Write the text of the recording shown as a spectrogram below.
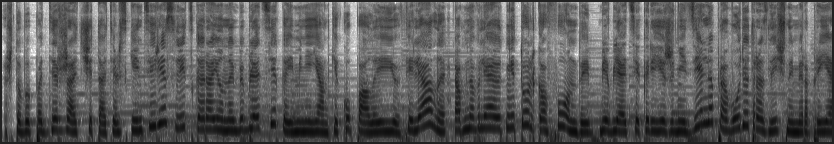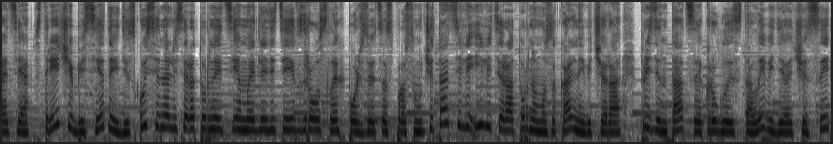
Чтобы поддержать читательский интерес, Лицкая районная библиотека имени Янки Купала и ее филиалы обновляют не только фонды. Библиотекари еженедельно проводят различные мероприятия. Встречи, беседы и дискуссии на литературные темы для детей и взрослых. Пользуются спросом у читателей и литературно-музыкальные вечера, презентации, круглые столы, видеочасы,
